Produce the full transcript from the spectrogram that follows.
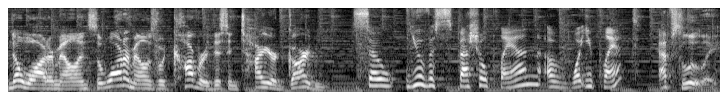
No watermelons. The watermelons would cover this entire garden. So, you have a special plan of what you plant? Absolutely.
